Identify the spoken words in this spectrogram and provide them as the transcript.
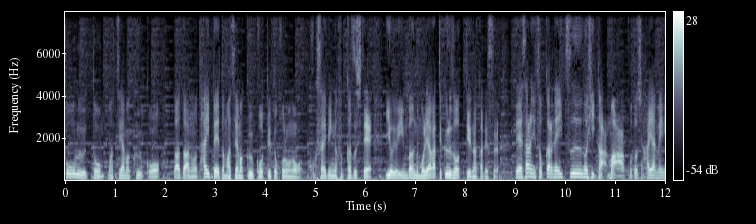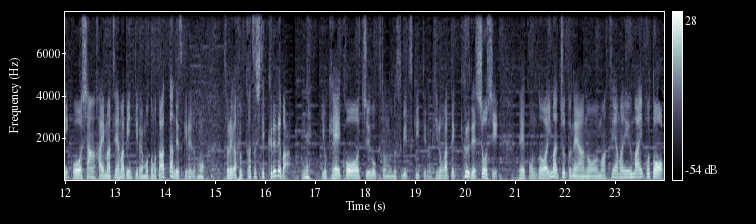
ソウルと松山空港とあとあの台北と松山空港っていうところの国際便が復活していよいよインバウンド盛り上がってくるぞっていう中ですでさらにそこからねいつの日かまあ今年早めにこう上海松山便っていうのがもともとあったんですけれどもそれが復活してくれればね余計こう中国との結びつきっていうのも広がってくるでしょうし、ね、今度は今ちょっとねあの松山にうまいこと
